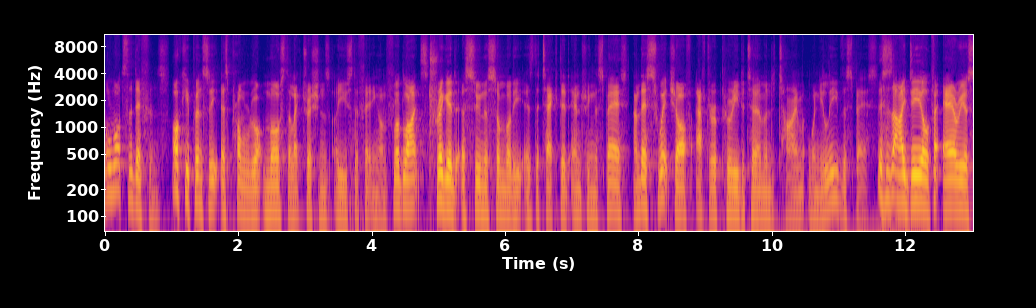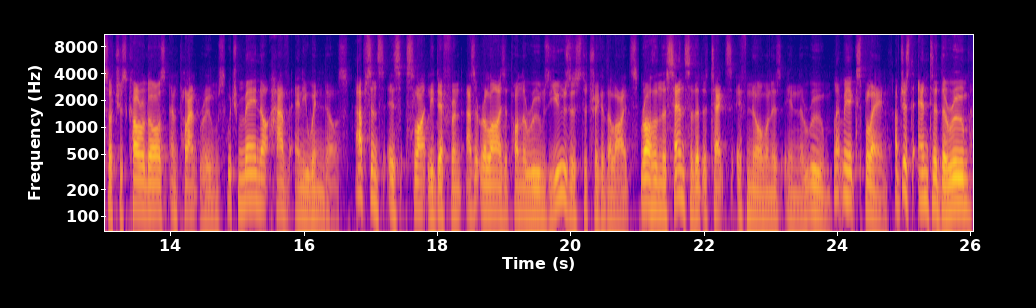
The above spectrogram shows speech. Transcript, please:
Well, what's the difference? Occupancy is probably what most electricians are used to fitting on floodlights, triggered as soon as somebody is detected entering the space, and they switch off after a predetermined time when you leave the space. This is ideal for areas such as corridors and plant rooms, which may not have any windows. Absence is slightly different as it relies upon the room's users to trigger the lights, rather than the sensor that detects if no one is in the room. Let me explain. I've just entered the room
